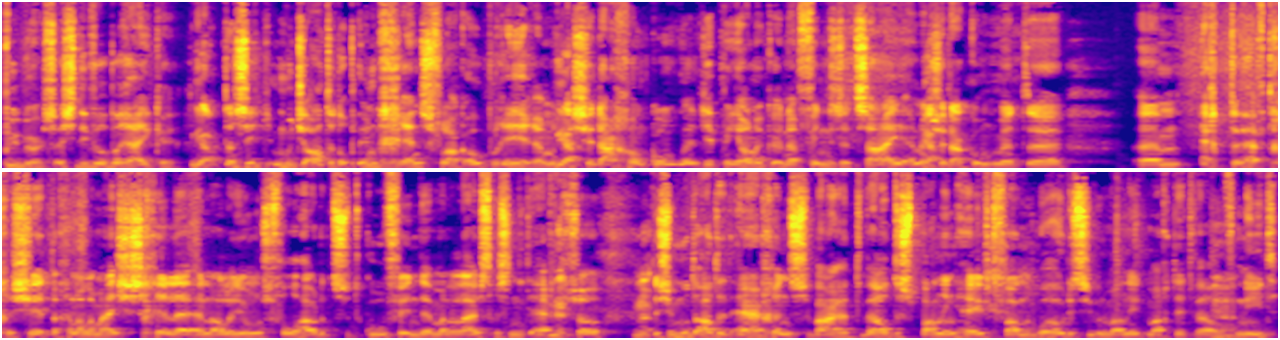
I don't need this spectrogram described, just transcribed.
pubers, als je die wil bereiken, Ja. dan zit, moet je altijd op een grensvlak opereren. Want Ja. als je daar gewoon komt met Jip en Janneke, dan vinden ze het saai. En als Ja. je daar komt met eh, ehm, echt te heftige shit, dan gaan alle meisjes schillen en alle jongens volhouden dat ze het cool vinden, maar dan luisteren ze niet echt Nee. of zo. Nee. Dus je moet altijd ergens waar het wel de spanning heeft van, wow, dit zien we normaal niet, mag dit wel of niet.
